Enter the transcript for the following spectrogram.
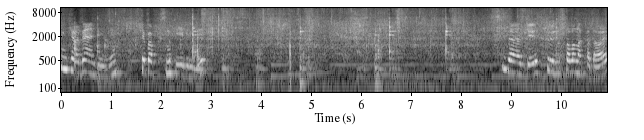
Hünkâr beğendiğimizin kebap kısmı diyebiliriz. Güzelce suyunu salana kadar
